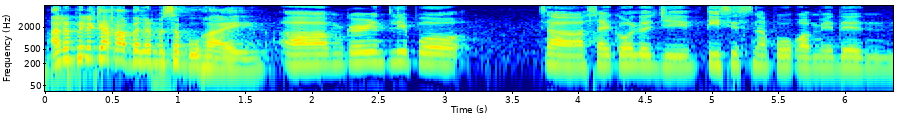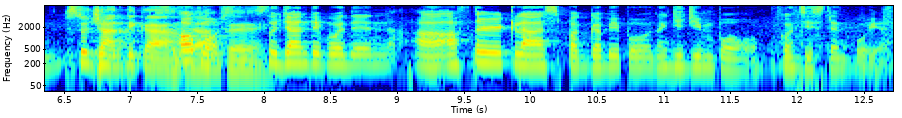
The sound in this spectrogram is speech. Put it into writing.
Anong pinagkakabalan mo sa buhay? Um, currently po, sa psychology, thesis na po kami din. Estudyante ka. Opo, Estudyante. estudyante po din. Uh, after class, paggabi po, nag-gym po ako. Consistent po yan.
